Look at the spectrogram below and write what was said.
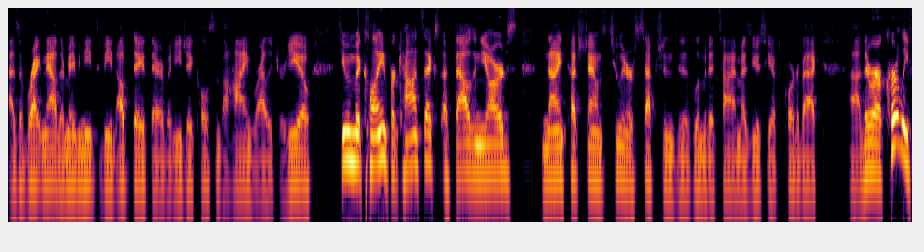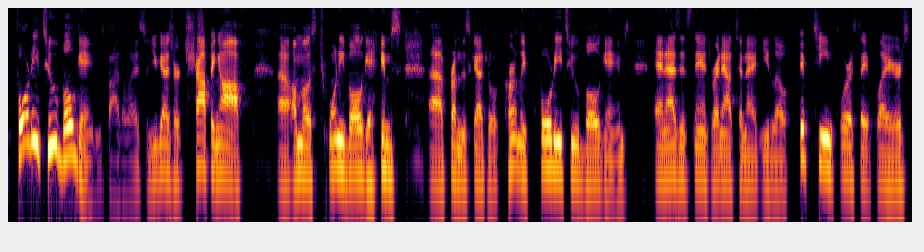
as of right now, there maybe need to be an update there, but EJ Colson behind Riley Trujillo. Timmy McClain, for context, a thousand yards, nine touchdowns, two interceptions in his limited time as UCF's quarterback. Uh, there are currently 42 bowl games, by the way. So you guys are chopping off uh, almost 20 bowl games uh, from the schedule. Currently 42 bowl games. And as it stands right now tonight, Elo, 15 Florida State players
